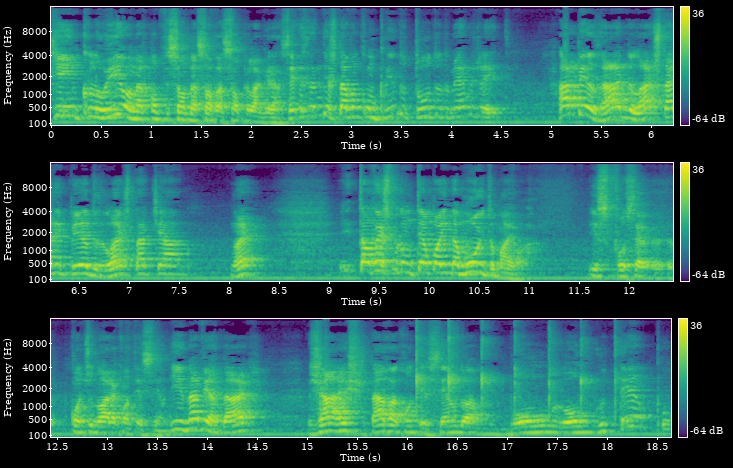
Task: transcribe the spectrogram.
que incluíam na confissão da salvação pela graça. Eles ainda estavam cumprindo tudo do mesmo jeito. Apesar de lá estar em Pedro, lá está Tiago, não é? E talvez por um tempo ainda muito maior isso fosse eh, continuar acontecendo. E na verdade já estava acontecendo há um bom longo tempo,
